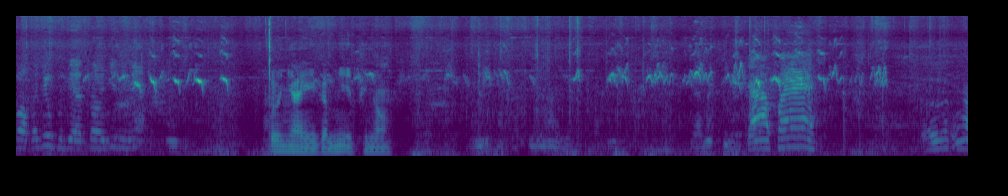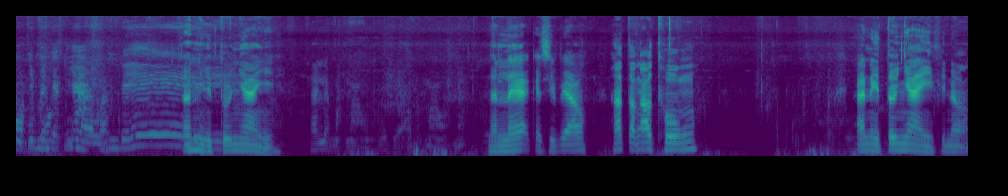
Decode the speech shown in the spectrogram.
บอกก็อยู่ผู้เดียวตัวยืนเนี้ยตัวใหญ่กับมีพี่น้องอย่ามากินกาแฟ เออเขาจะเป็นจากอย่างมันเด้ อันนี้ตัวใหญ่ ใช้เลยหมักเมาเขาไปเอาหมักเมานะนั่นแหละกะสิไปเอาเราต้องเอาทงอันนี้ตัวใหญ่พี่น้อง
